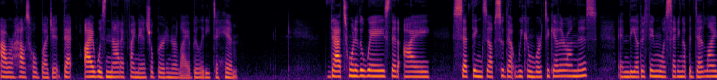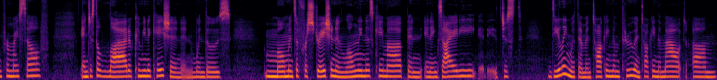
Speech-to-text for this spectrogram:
our household budget, that I was not a financial burden or liability to him. That's one of the ways that I set things up so that we can work together on this. And the other thing was setting up a deadline for myself and just a lot of communication. And when those moments of frustration and loneliness came up and, and anxiety, it, it just dealing with them and talking them through and talking them out. Um,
